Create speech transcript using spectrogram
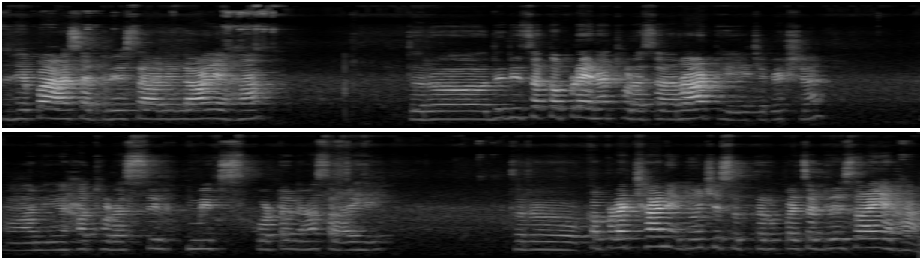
हे पहा असा ड्रेस आलेला आहे हा. तर दीदीचा कपडा आहे ना थोडासा राठ आहे याच्यापेक्षा. आणि हा थोडा सिल्क मिक्स कॉटन असा आहे. तर कपडा छान आहे. दोनशे सत्तर रुपयाचा ड्रेस आहे हा.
